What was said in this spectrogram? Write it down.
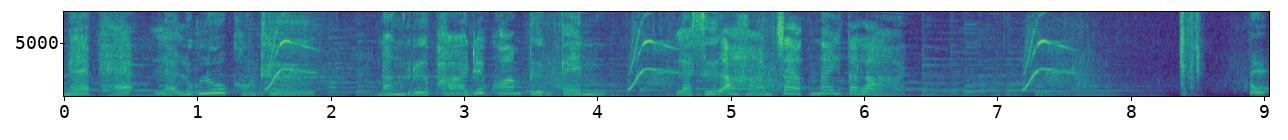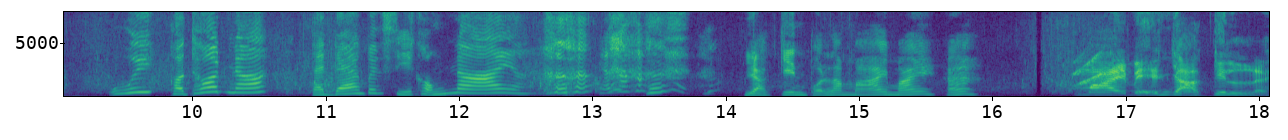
แม่แพะและลูกๆของเธอ นั่งเรือพายด้วยความตื่นเต้น และซื้ออาหารจากในตลาด อุ๊ย ขอโทษนะ แต่แดงเป็นสีของนายอะ อยากกินผลไม้ไหมฮะ ไม่ไม่เห็นอยากกินเลย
